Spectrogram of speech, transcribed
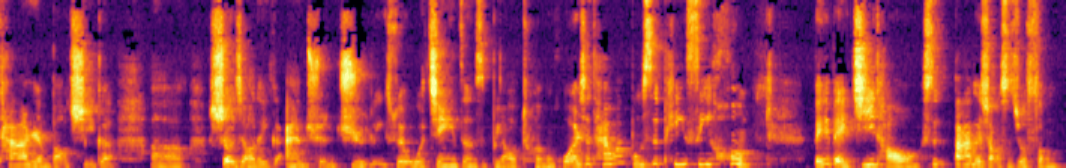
他人保持一个呃社交的一个安全距离。所以我建议真的是不要囤货，而且台湾不是 PC Home，北北基桃是八个小时就送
